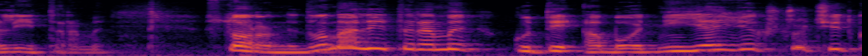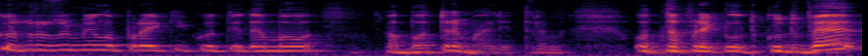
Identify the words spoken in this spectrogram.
літерами. Сторони двома літерами, кути або однією, якщо чітко зрозуміло, про які кути йде мова, або трьома літерами. От, наприклад, кут Б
